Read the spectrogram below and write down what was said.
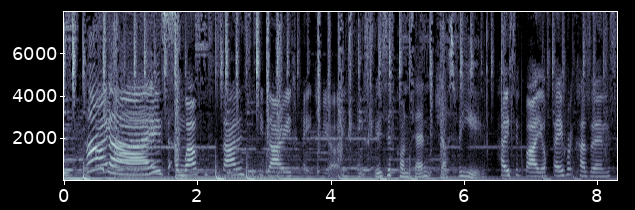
Hi guys, and welcome to Silent City Diaries Patreon, Exclusive content just for you. hosted by your favourite cousins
